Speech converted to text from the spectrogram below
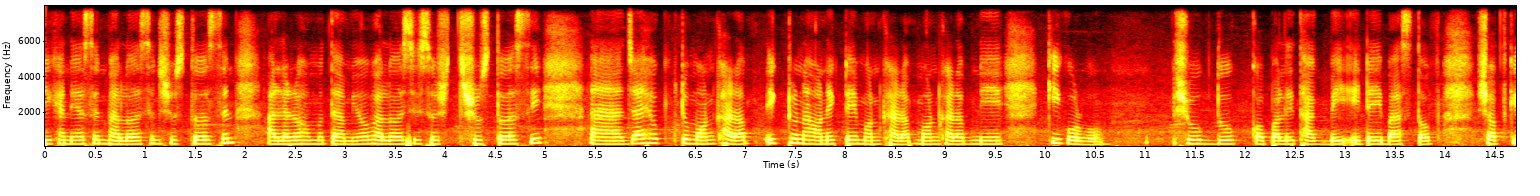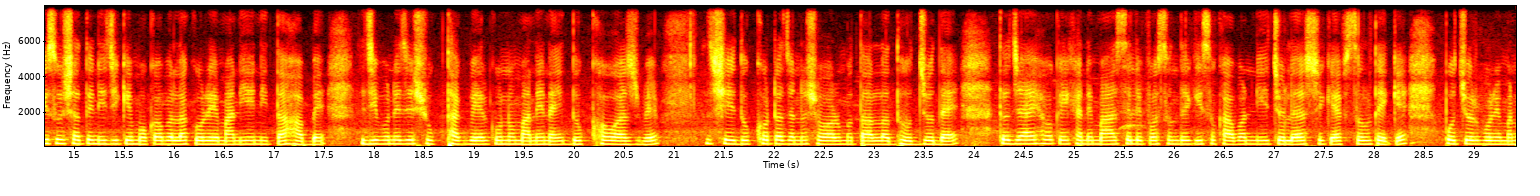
যেখানে আছেন ভালো আছেন, সুস্থ আছেন? আল্লাহ রহমতে আমিও ভালো আছি, সুস- সুস্থ আছি। যাই হোক, একটু মন খারাপ। একটু না, অনেকটাই মন খারাপ। মন খারাপ নিয়ে কি করব? সুখ, দুঃখ কপালে থাকবেই, এটাই বাস্তব। সব কিছুর সাথে নিজেকে মোকাবেলা করে মানিয়ে নিতে হবে। জীবনে যে সুখ থাকবে, এর কোনো মানে নাই, দুঃখও আসবে। সেই দুঃখটা যেন সবার মতো আল্লাহ ধৈর্য দেয়। তো যাই হোক, এখানে মা ছেলে পছন্দের কিছু খাবার নিয়ে চলে আসছি ক্যাপসুল থেকে। প্রচুর পরিমাণ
